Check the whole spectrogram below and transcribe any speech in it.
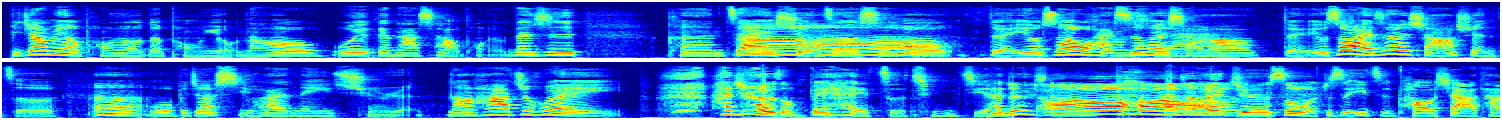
比较没有朋友的朋友，然后我也跟他是好朋友，但是。可能在选择的时候，oh, oh, oh. 对，有时候我还是会想要，对，有时候还是会想要选择，嗯，我比较喜欢的那一群人，嗯、然后他就会，他就有一种被害者情节，他就想，oh. 他就会觉得说我就是一直抛下他，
